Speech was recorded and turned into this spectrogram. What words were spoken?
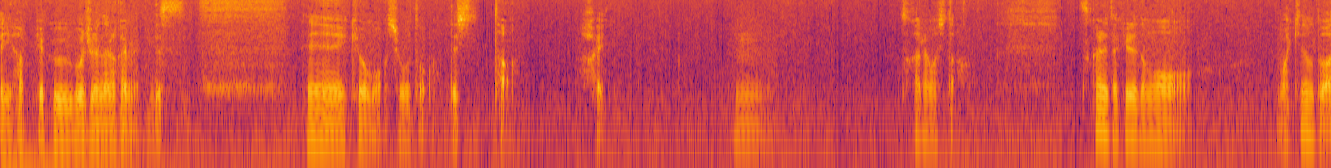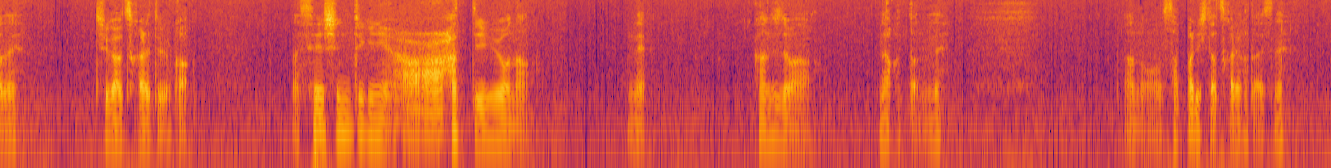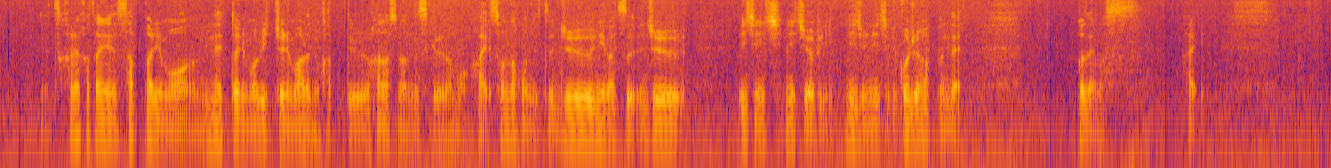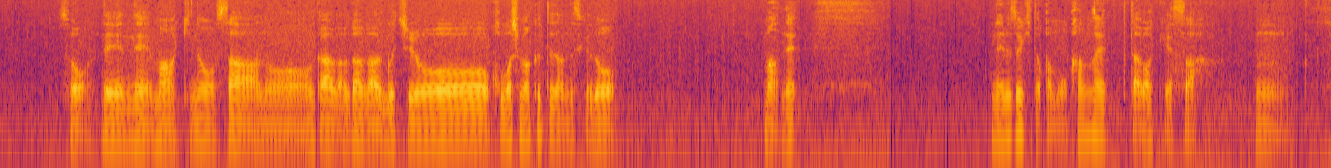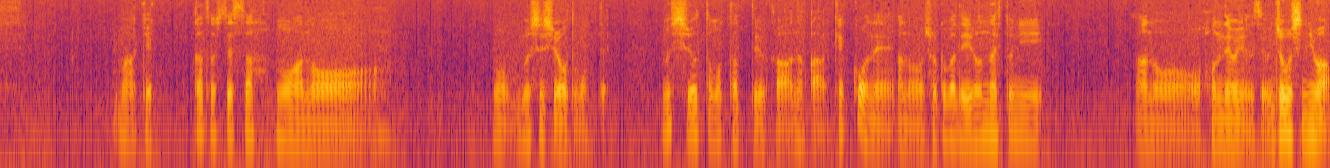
はい、857回目です。えー、今日も仕事でした。はい。うん。疲れました。疲れたけれども、まあ、昨日とはね、違う疲れというか、精神的に、あーっていうような、ね、感じではなかったんでね。あの、さっぱりした疲れ方ですね。疲れ方にさっぱりもねっとりもびっちょりもあるのかっていう話なんですけれども、はい、そんな本日12月11日日曜日22時58分でございます。はい。そう。でね、まあ昨日さ、あの、ガーガーガーガー愚痴をこぼしまくってたんですけど、まあね、寝る時とかも考えてたわけさ。うん。まあ結果としてさ、もうあのもう無視しようと思って。無視しようと思ったっていうか、なんか結構ね、あの、職場でいろんな人に、あの本音を言うんですよ。上司には、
